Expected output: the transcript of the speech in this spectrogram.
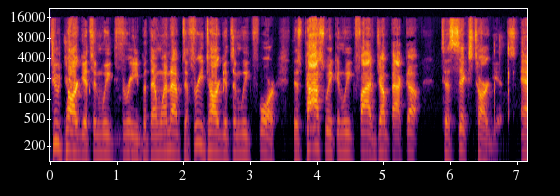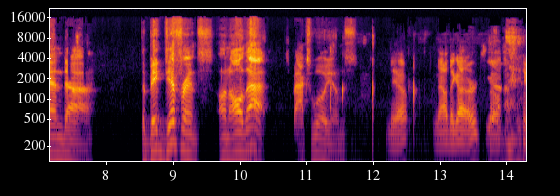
two targets in week three, but then went up to three targets in week four. This past week in week five, jumped back up to six targets, and uh, the big difference on all that is Maxx Williams. Yeah. Now they got Ertz. Yeah. though.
